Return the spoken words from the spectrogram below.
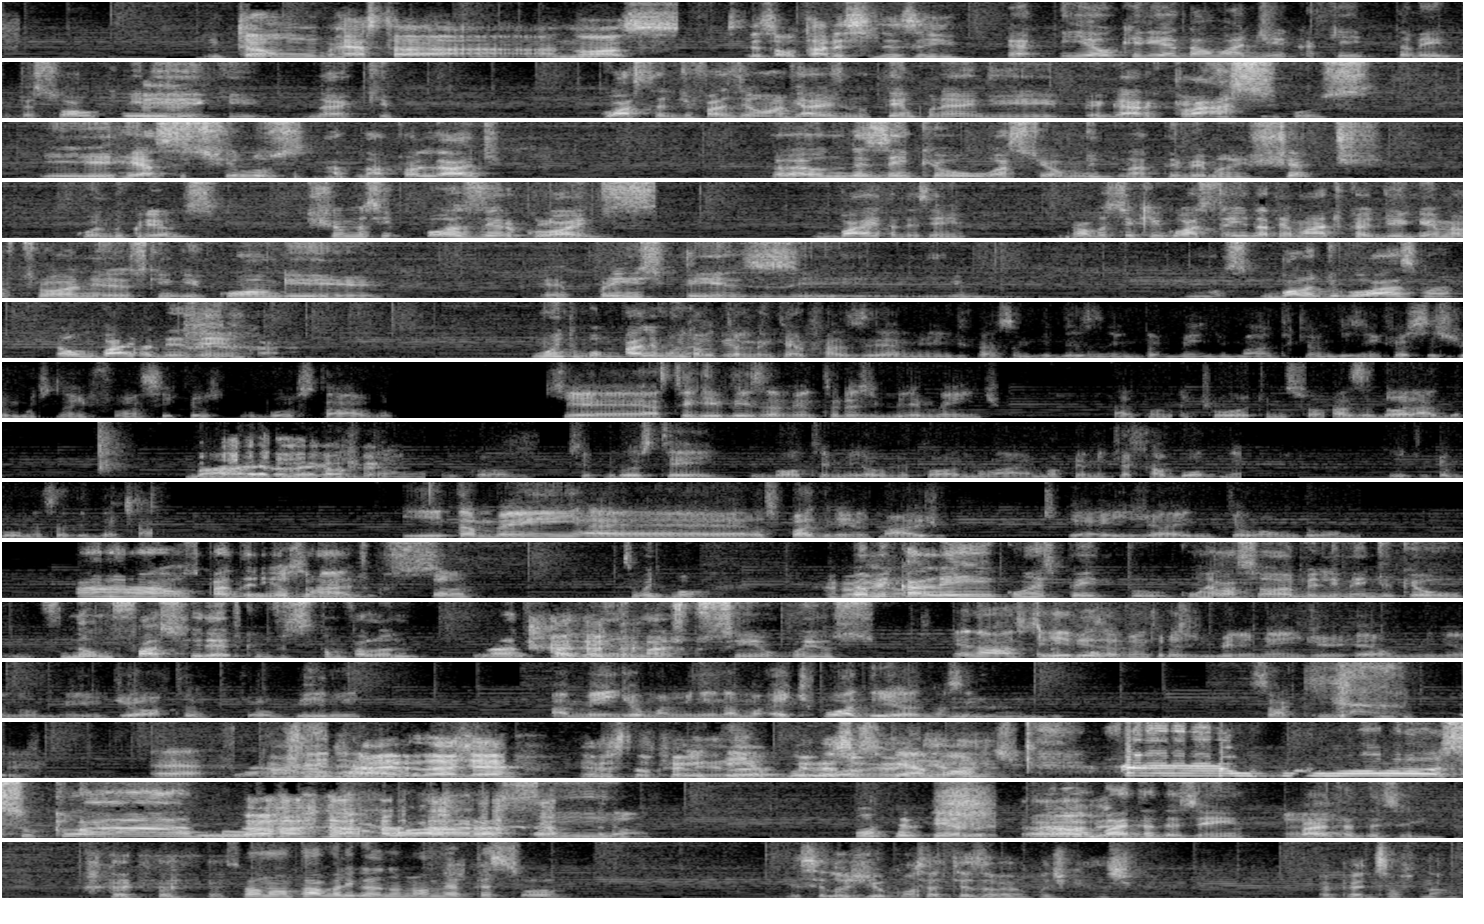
Então resta a nós exaltar esse desenho. É, e eu queria dar uma dica aqui também pro pessoal que, Uhum. que, né, que gosta de fazer uma viagem no tempo, né, de pegar clássicos e reassisti-los na atualidade. É um desenho que eu assistia muito na TV Manchete quando criança. Chama-se Os Herculoides. Baita desenho. Pra você que gosta aí da temática de Game of Thrones, King Kong, é, príncipes e, e bola de gosma, é um baita desenho, cara. Muito bom, vale muito eu a pena. também quero fazer a minha indicação de desenho também animado, que é um desenho que eu assisti muito na infância e que eu gostava, que é As Terríveis Aventuras de Billy Mandy, Cartoon Network em sua fase dourada. Bah, era legal, cara. Então, eu sempre gostei, volta e meia eu retorno lá, é uma pena que acabou, né? Tudo que é bom nessa vida acaba. E também é, Os Padrinhos Mágicos, que aí já é Nickelodeon. Ah, os padrinhos mágicos. Ah, Isso é muito bom. Era Eu me calei com respeito, com relação a Billy Mandy, que eu não faço ideia do que vocês estão falando, mas quadrinhos mágicos sim eu conheço. É, não, as terríveis aventuras de Billy Mandy é um menino meio idiota, que é o Billy. A Mandy é uma menina. É tipo o Adriano, assim. Hum. Só que. é. Ah, é verdade, é. É a versão E feminina. tem o puro osso que é a né? morte. Ah, o puro osso, claro! Agora sim, Então. com certeza. Ah, Ah, um baita desenho, É. baita desenho. Só não tava ligando o nome da pessoa. Esse elogio com certeza vai ao podcast. Vai pra edição final.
